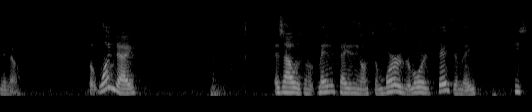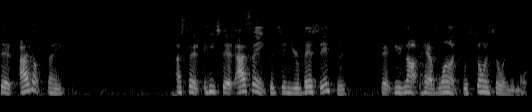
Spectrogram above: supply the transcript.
you know. But one day, as I was meditating on some words the Lord said to me, He said, I don't think, I said, He said, I think it's in your best interest that you not have lunch with so and so anymore.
